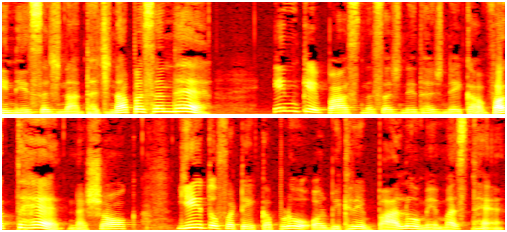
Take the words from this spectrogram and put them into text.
इन्हें सजना धजना पसंद है। इनके पास न सजने धजने का वक्त है, न शौक। ये तो फटे कपड़ों और बिखरे बालों में मस्त हैं।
